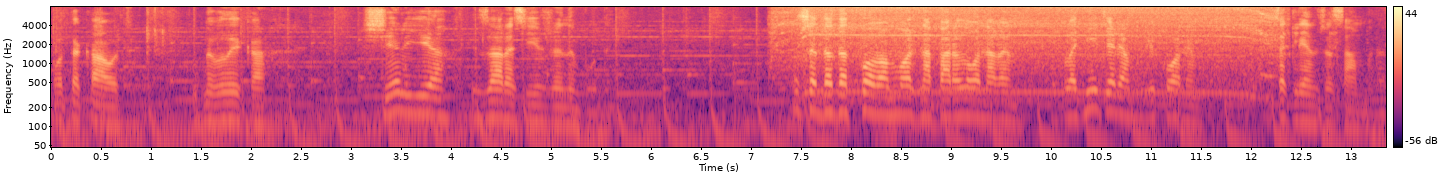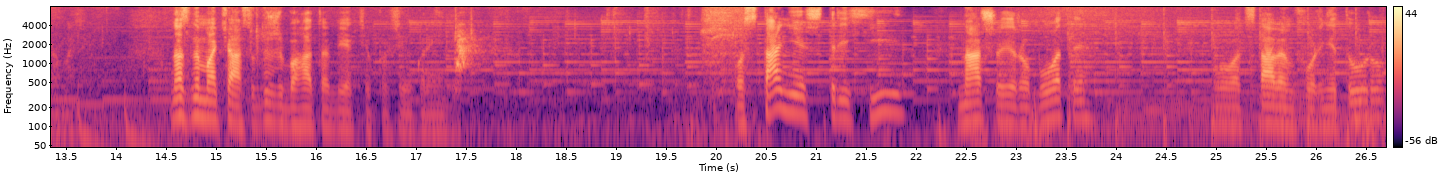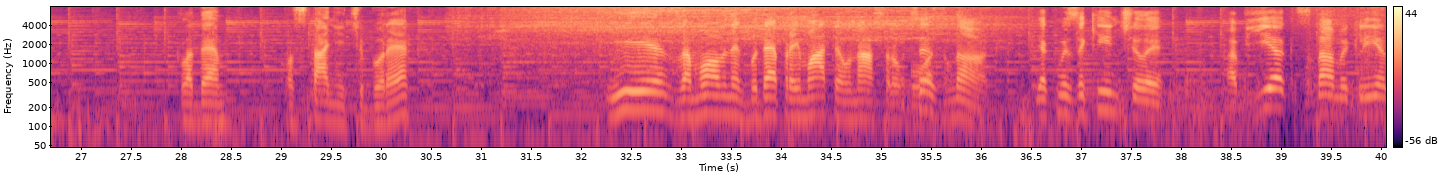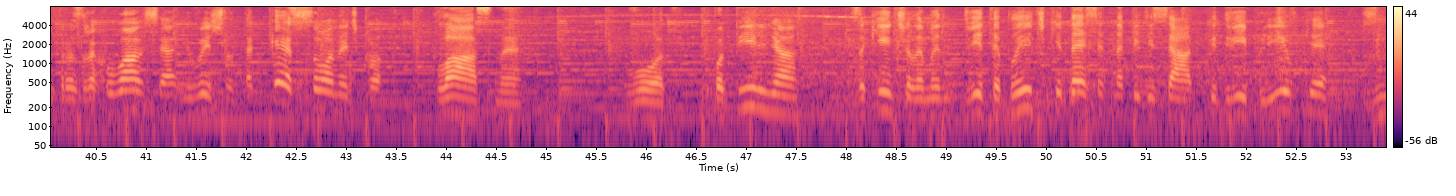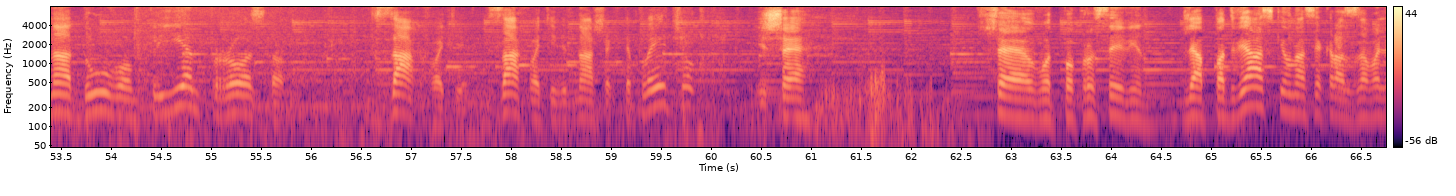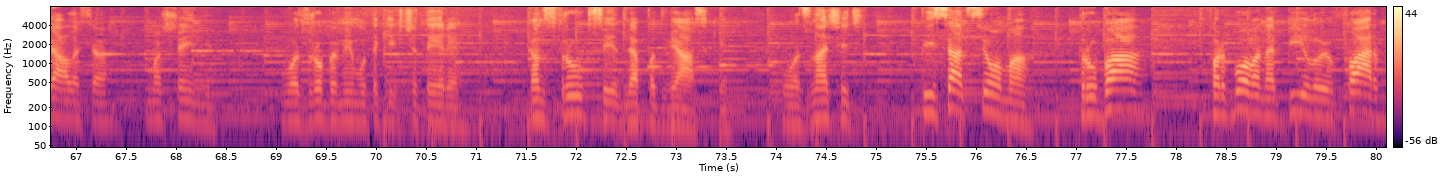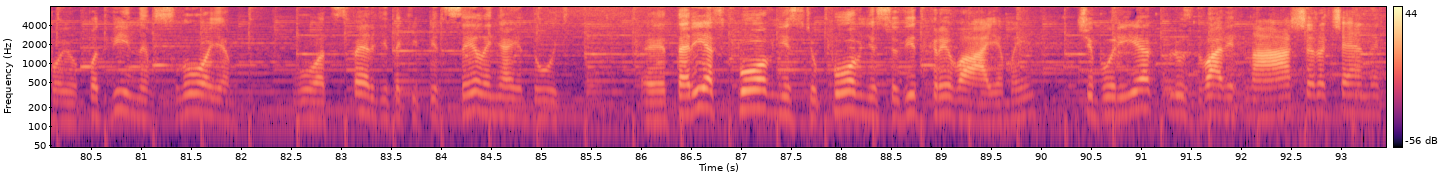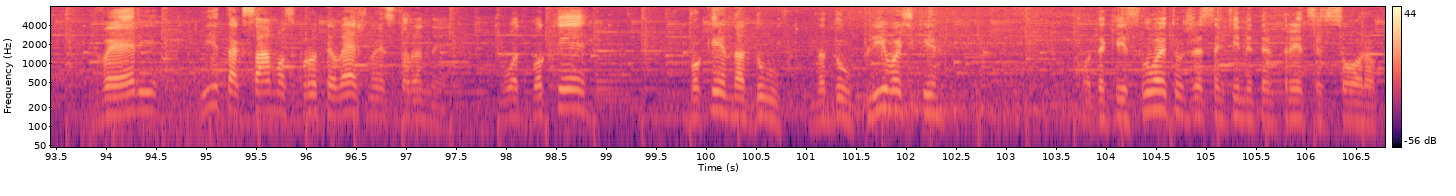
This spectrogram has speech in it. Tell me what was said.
От така от невелика щель є, і зараз її вже не буде. Ну, ще додатково можна поролоновим уплотнителем віконним. Це клієнт вже сам буде робити. У нас нема часу, дуже багато об'єктів по всій Україні. Останні штрихи нашої роботи. От, ставимо фурнітуру, кладемо останній чебурек. І замовник буде приймати у нас роботу. Це знак. Як ми закінчили об'єкт, з нами клієнт розрахувався і вийшло таке сонечко класне. От. Попільня. Закінчили ми дві теплички 10 на 50 під дві плівки з надувом. Клієнт просто в захваті, в захваті від наших тепличок. І ще, ще от попросив він для підв'язки. У нас якраз завалялося в машині. От зробимо йому таких чотири конструкції для підв'язки. От, значить, 57 труба фарбована білою фарбою, подвійним слоєм. От, спереді такі підсилення йдуть. Е, Тарець повністю, повністю відкриваємий. Чебурек плюс два вікна широчених, двері і так само з протилежної сторони. От боки, боки надув, надув плівочки. Отакий слой тут вже сантиметрів 30-40.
